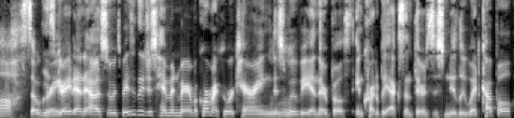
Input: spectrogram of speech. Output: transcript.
Oh, so great. He's great. And uh, so it's basically just him and Mary McCormack who are carrying this Mhm. movie, and they're both incredibly excellent. There's this newlywed couple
